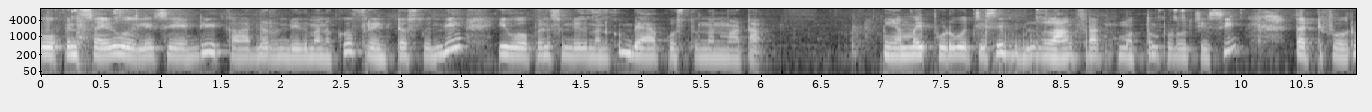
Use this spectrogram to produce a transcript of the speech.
ఓపెన్ సైడ్ వదిలేసేయండి. కార్నర్ ఉండేది మనకు ఫ్రంట్ వస్తుంది. ఈ ఓపెన్స్ ఉండేది మనకు బ్యాక్ వస్తుంది ఈ అమ్మాయి పొడవు వచ్చేసి లాంగ్ ఫ్రాక్ మొత్తం పొడవు వచ్చేసి థర్టీ ఫోర్.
